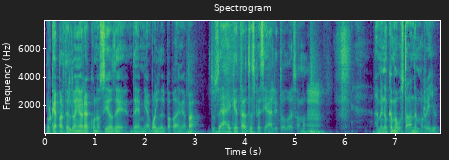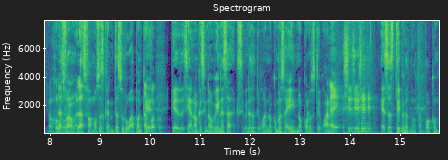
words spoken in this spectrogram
porque aparte el dueño era conocido de, de mi abuelo, del papá de mi papá. Entonces, ay, qué trato especial y todo eso, ¿no? Mm. A mí nunca me gustaban de morrillo. Oh. Las, fam- las famosas carnitas uruapan que, Tampoco. que decían, no, que si no vienes a, que si vienes a Tijuana, no comes ahí, no conoces Tijuana. Sí, sí, sí. Esas típicas, no, tampoco.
